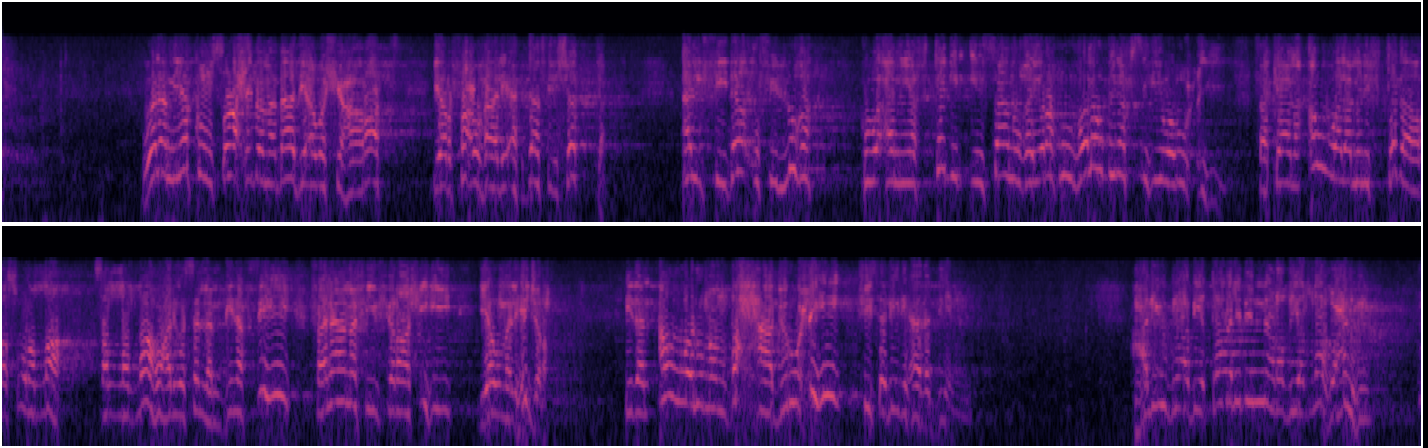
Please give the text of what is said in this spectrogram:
ولم يكن صاحب مبادئ وشعارات يرفعها لأهداف شتى. الفداء في اللغة هو أن يفتدي الإنسان غيره ولو بنفسه وروحه. فكان أول من افتدى رسول الله صلى الله عليه وسلم بنفسه فنام في فراشه يوم الهجرة. إذا أول من ضحى بروحه في سبيل هذا الدين. علي بن أبي طالب رضي الله عنه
